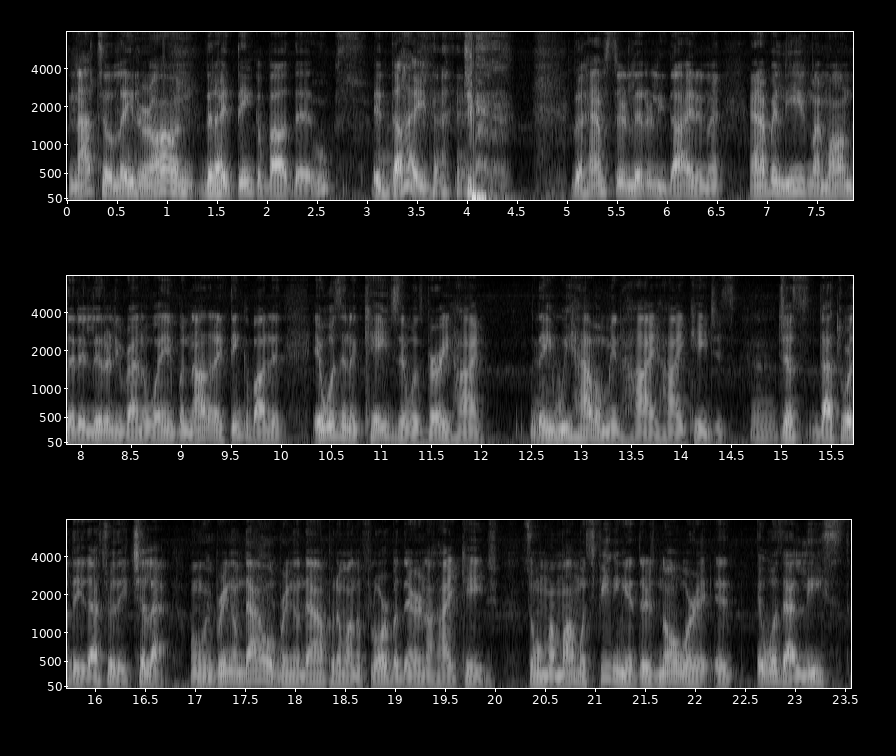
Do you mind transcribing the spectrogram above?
not till later on did i think about that Oops. it died. the hamster literally died, and I and I believed my mom that it literally ran away. But now that I think about it, it was in a cage that was very high. They we have them in high high cages. Just that's where they that's where they chill at. When we bring them down, we'll bring them down, put them on the floor, but they're in a high cage. So when my mom was feeding it, there's nowhere it it, it was at least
